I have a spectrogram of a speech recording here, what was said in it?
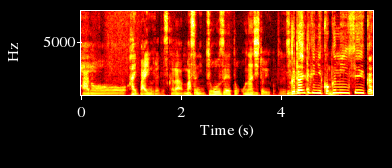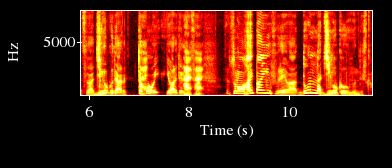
あのハイパーインフレですからまさに増税と同じということです。具体的に国民生活は地獄であるとこう言われてるんですか、はいはいそのハイパーインフレはどんな地獄を生むんですか？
